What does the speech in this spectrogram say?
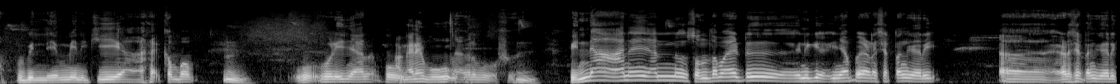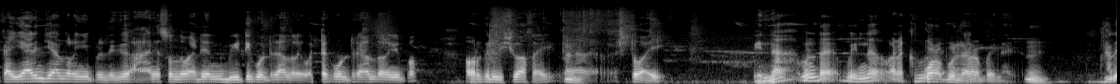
അപ്പൊ പിന്നെയും എനിക്ക് ഈ ആനക്കമ്പം. കൂടി ഞാൻ പോകും. അങ്ങനെ പോകും. അങ്ങനെ പോകും. പിന്നെ ആനയെ ഞാൻ സ്വന്തമായിട്ട് എനിക്ക് ഞാൻ ഇപ്പോൾ ഇടച്ചട്ടം കയറി ഇടച്ചട്ടം കയറി കൈകാര്യം ചെയ്യാൻ തുടങ്ങിയപ്പോഴത്തേക്ക് ആനയെ സ്വന്തമായിട്ട് ഞാൻ വീട്ടിൽ കൊണ്ടുവരാൻ തുടങ്ങി ഒറ്റ കൊണ്ടുവരാൻ തുടങ്ങിയപ്പോൾ അവർക്കൊരു വിശ്വാസമായി ഇഷ്ടമായി. പിന്നെ ഇവിടെ പിന്നെ വഴക്കൊന്നും കുഴപ്പമില്ല. അത്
